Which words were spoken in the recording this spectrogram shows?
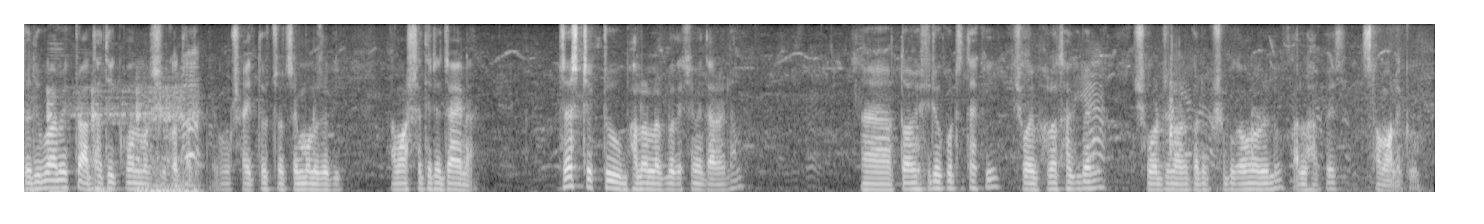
যদিও আমি একটু আধ্যাত্মিক মন মানসিকতা এবং সাহিত্য চর্চায় মনোযোগী আমার সাথে এটা যায় না। জাস্ট একটু ভালো লাগল দেখে আমি দাঁড়ালাম আহ, তো আমি ভিডিও করতে থাকি। সবাই ভালো থাকবেন। সবার জন্য অনেক অনেক শুভকামনা রইল। আল্লাহ হাফেজ। আসসালামু আলাইকুম।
